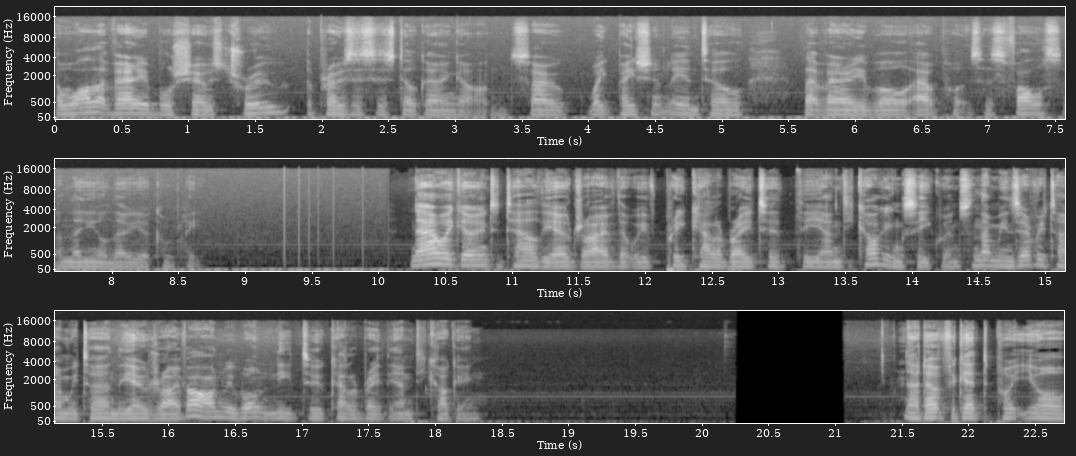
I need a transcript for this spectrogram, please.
and while that variable shows true, the process is still going on, so wait patiently until that variable outputs as false and then you'll know you're complete. Now we're going to tell the ODrive that we've pre-calibrated the anti-cogging sequence and that means every time we turn the ODrive on we won't need to calibrate the anti-cogging. Now don't forget to put your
